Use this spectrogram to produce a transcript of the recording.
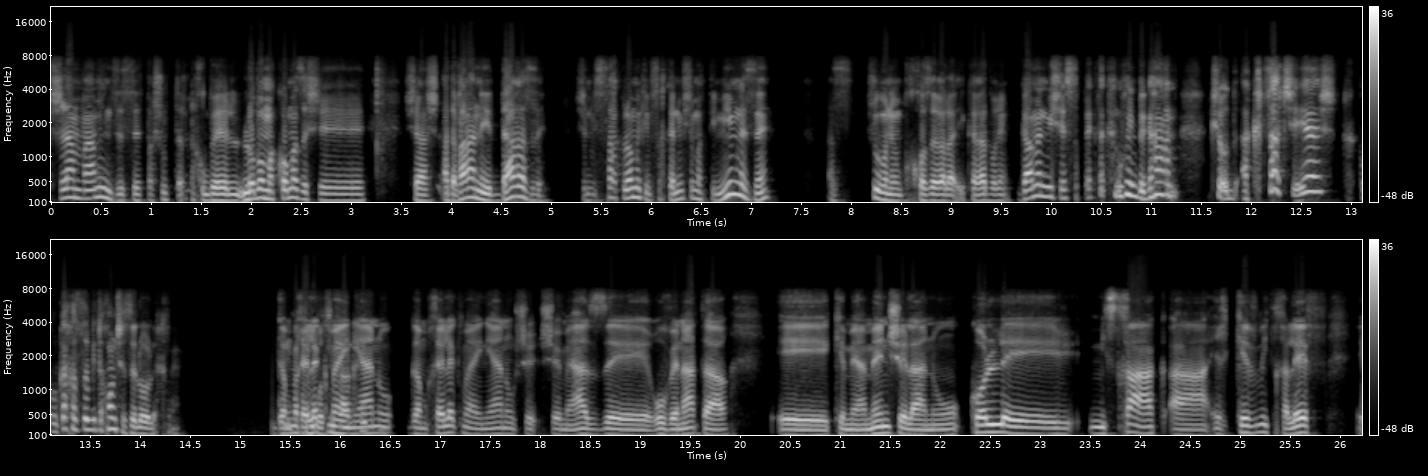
אשרי המאמין זה, זה פשוט אנחנו ב, לא במקום הזה ש, שהדבר הנהדר הזה של משחק לא עם שחקנים שמתאימים לזה אז שוב אני חוזר על עיקרי הדברים. גם אין מי שיספק את הכדורים וגם כשעוד הקצת שיש כל כך חסר ביטחון שזה לא הולך להם. גם חלק מהעניין הוא גם חלק מהעניין הוא ש, שמאז uh, ראובן עטר uh, כמאמן שלנו כל uh, משחק ההרכב מתחלף uh,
